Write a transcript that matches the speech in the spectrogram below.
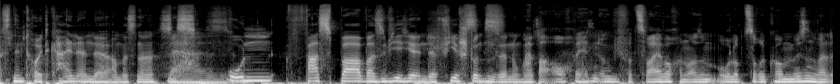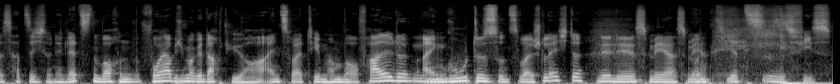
es nimmt heute kein Ende, Hermes. Ne? Es ja, ist, ist unfassbar, was wir hier in der Vier-Stunden-Sendung hatten. Aber auch, wir hätten irgendwie vor zwei Wochen aus dem Urlaub zurückkommen müssen, weil es hat sich so in den letzten Wochen, vorher habe ich immer gedacht, ja, ein, zwei Themen haben wir auf Halde, mhm. ein gutes und zwei schlechte. Nee, nee, ist mehr, ist mehr. Und jetzt ist es fies.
